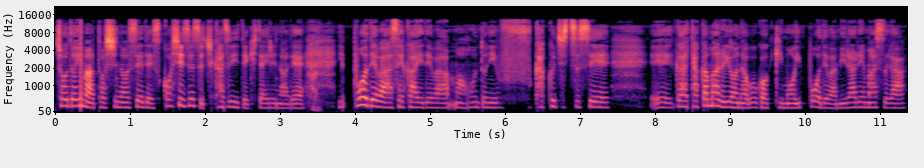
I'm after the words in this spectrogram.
ちょうど今、年の瀬で少しずつ近づいてきているので、一方では世界では、まあ本当に不確実性えーが高まるような動きも一方では見られますが、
